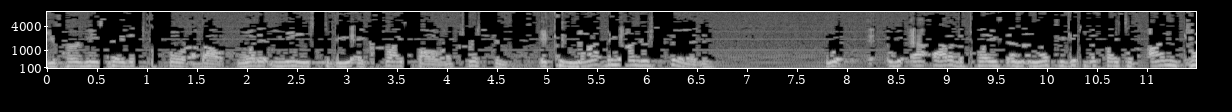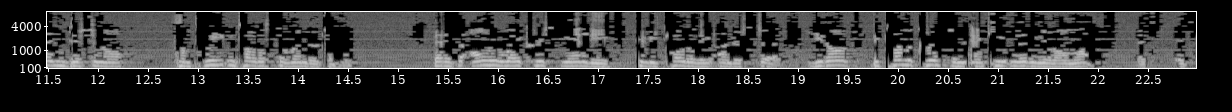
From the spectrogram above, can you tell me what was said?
You've heard me say this before about what it means to be a Christ follower, a Christian. It cannot be understood out of the place and unless we get to the place of unconditional, complete and total surrender to Him. That is the only way Christianity can be totally understood. You don't become a Christian and keep living your own life. It's, it's,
